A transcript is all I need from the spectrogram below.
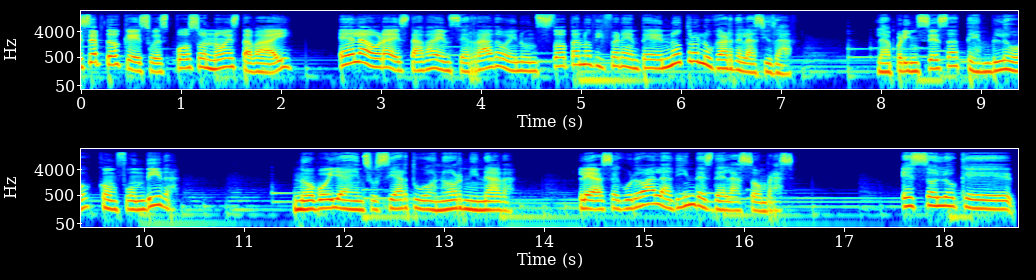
Excepto que su esposo no estaba ahí. Él ahora estaba encerrado en un sótano diferente en otro lugar de la ciudad. La princesa tembló, confundida. No voy a ensuciar tu honor ni nada, le aseguró Aladín desde las sombras. Es solo que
